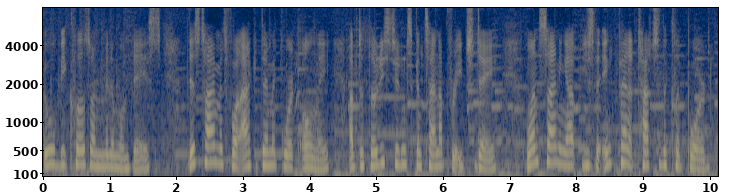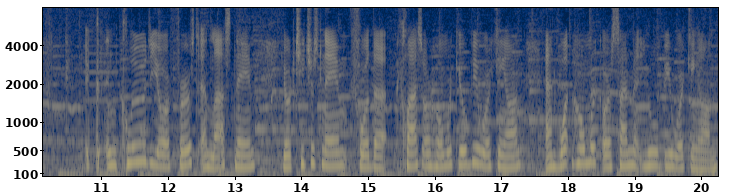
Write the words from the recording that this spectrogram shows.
It will be closed on minimum days. This time is for academic work only. Up to 30 students can sign up for each day. When signing up, use the ink pen attached to the clipboard. Include your first and last name, your teacher's name for the class or homework you'll be working on, and what homework or assignment you will be working on.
